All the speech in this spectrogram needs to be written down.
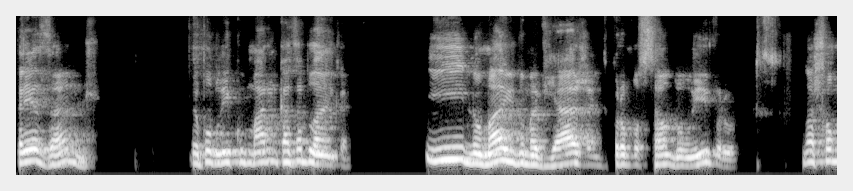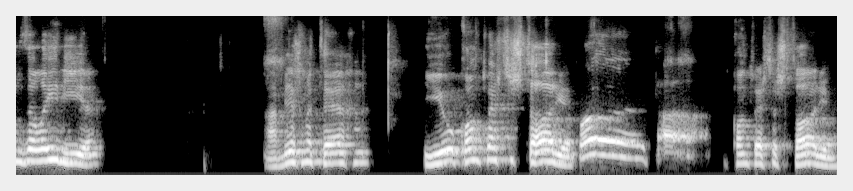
três anos, eu publico Mar em Casablanca. E no meio de uma viagem de promoção do livro, nós fomos a Leiria, à mesma terra, e eu conto esta história. Tá. Conto esta história.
